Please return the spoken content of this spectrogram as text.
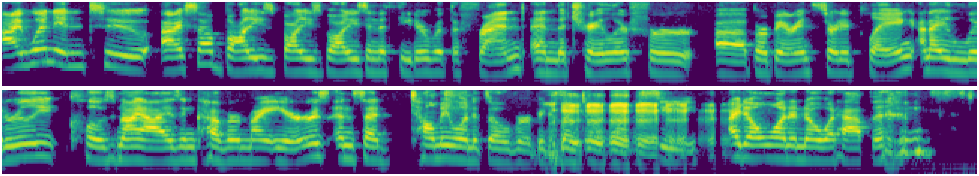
I went into I saw Bodies, Bodies, Bodies in a theater with a friend, and the trailer for uh, Barbarian started playing, and I literally closed my eyes and covered my ears and said, "Tell me when it's over because I don't want to see. I don't want to know what happens."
